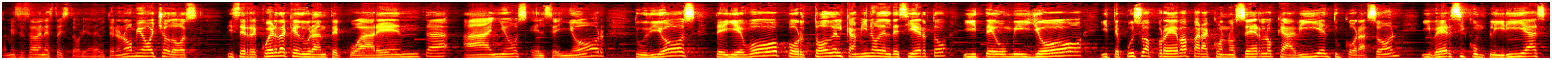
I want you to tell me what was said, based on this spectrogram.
También se sabe en esta historia. Deuteronomio 8.2 dice, recuerda que durante 40 años el Señor, tu Dios, te llevó por todo el camino del desierto y te humilló y te puso a prueba para conocer lo que había en tu corazón y ver si cumplirías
